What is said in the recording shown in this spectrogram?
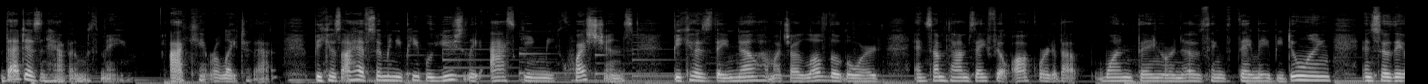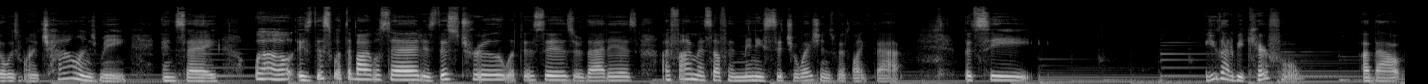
That doesn't happen with me. I can't relate to that because I have so many people usually asking me questions because they know how much I love the Lord. And sometimes they feel awkward about one thing or another thing that they may be doing. And so they always want to challenge me and say, Well, is this what the Bible said? Is this true? What this is or that is? I find myself in many situations with like that. But see, you got to be careful about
